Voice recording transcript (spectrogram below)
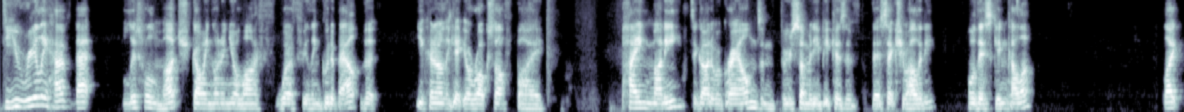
Do you really have that little much going on in your life worth feeling good about that you can only get your rocks off by paying money to go to a ground and boo somebody because of their sexuality or their skin color? Like,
